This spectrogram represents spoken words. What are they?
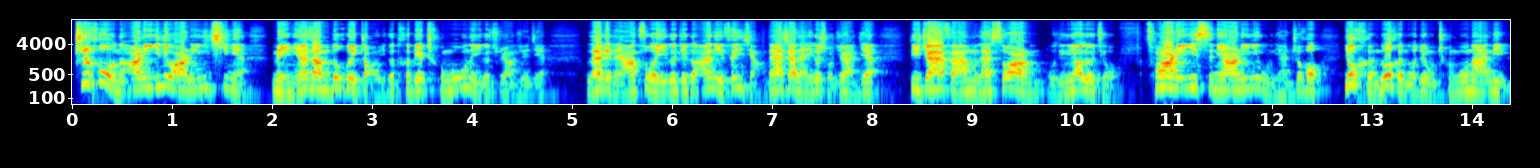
之后呢，二零一六、二零一七年，每年咱们都会找一个特别成功的一个学长学姐。来给大家做一个这个案例分享，大家下载一个手机软件荔枝 FM 来搜二五零幺六九。从二零一四年、二零一五年之后，有很多很多这种成功的案例，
